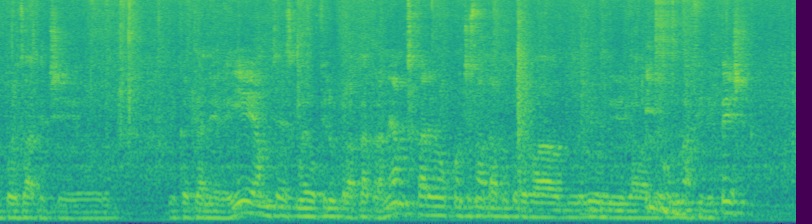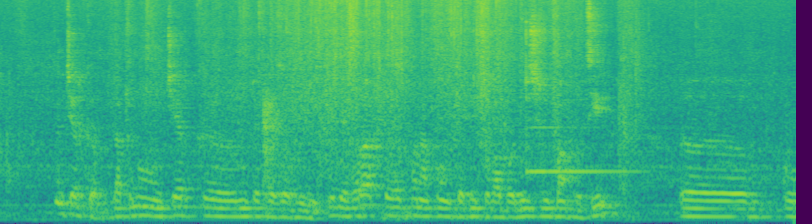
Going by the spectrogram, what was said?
autorizate ce uh, de către ANRE. Am înțeles că mai e o firmă pe la Piatra Neamț, care au concesionat acum câteva luni la Comuna Filipești. Încercăm. Dacă nu încerc, uh, nu te rezolv nimic. E adevărat că până acum am cheltuit ceva bănuți și nu bani puțin, uh, cu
